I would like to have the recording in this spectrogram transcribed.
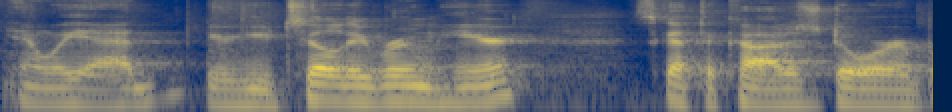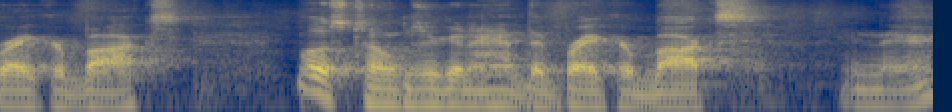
And we add your utility room here. It's got the cottage door and breaker box. Most homes are gonna have the breaker box in there.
